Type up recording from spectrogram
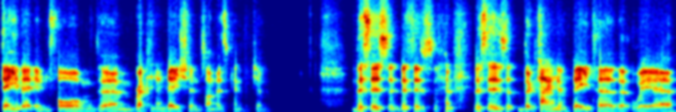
data informed um, recommendations on this condition. This is this is this is the kind of data that we're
